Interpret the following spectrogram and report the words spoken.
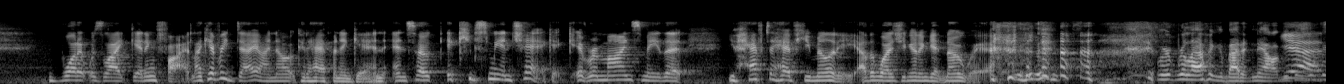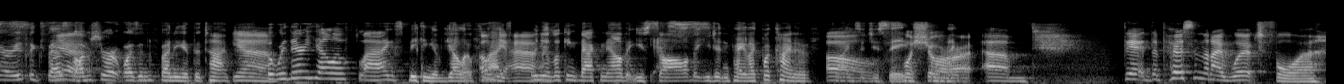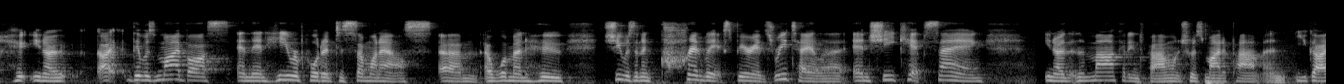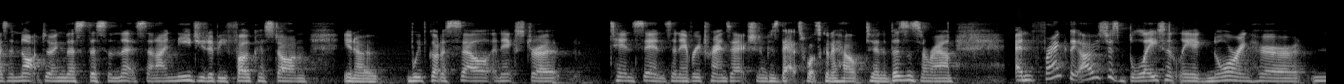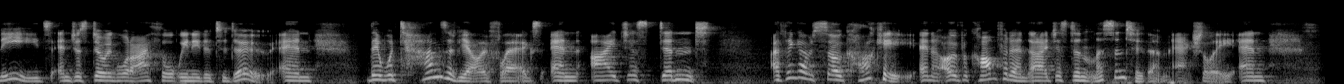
what it was like getting fired. Like every day, I know it could happen again, and so it keeps me in check. It, it reminds me that you have to have humility, otherwise you're going to get nowhere. we're, we're, laughing about it now because yes. you're very successful. Yeah. I'm sure it wasn't funny at the time. Yeah. But were there yellow flags? Speaking of yellow oh, flags, oh, yeah. when you're looking back now that you yes. saw that you didn't pay, like what kind of flags oh, did you see? For sure. Um, the the person that I worked for, who you know, I, there was my boss, and then he reported to someone else, um, a woman who she was an incredibly experienced retailer, and she kept saying, you know, the marketing department, which was my department, you guys are not doing this, this, and this, and I need you to be focused on, you know, we've got to sell an extra 10 cents in every transaction because that's what's going to help turn the business around. And frankly, I was just blatantly ignoring her needs and just doing what I thought we needed to do. And there were tons of yellow flags, and I just didn't. I think I was so cocky and overconfident that I just didn't listen to them, actually. And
